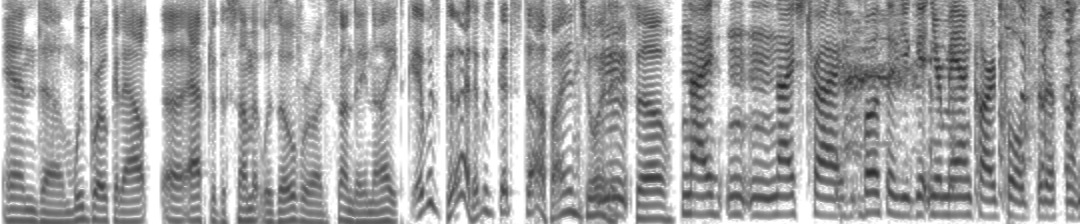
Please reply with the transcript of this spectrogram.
and um, we broke it out uh, after the summit was over on Sunday night. It was good. It was good stuff. I enjoyed mm. it. So nice, nice try. Both of you getting your man card pulled for this one.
